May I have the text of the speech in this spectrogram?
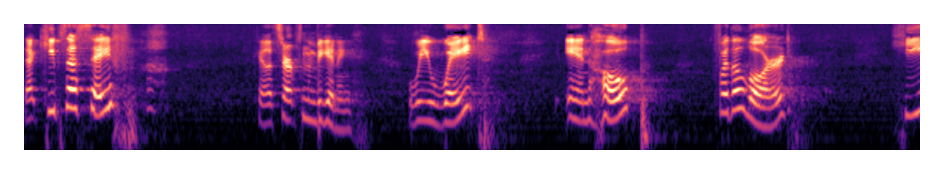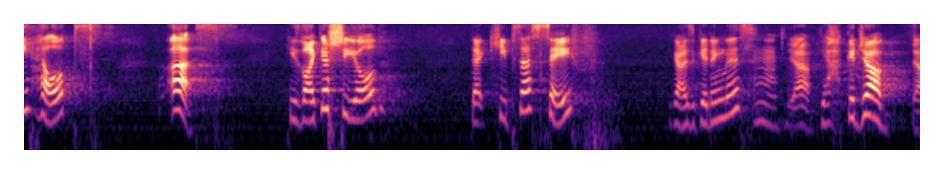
that keeps us safe. Okay, let's start from the beginning. We wait in hope for the Lord. He helps us. He's like a shield that keeps us safe. You guys getting this? Mm, yeah. Yeah, good job. Yeah.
